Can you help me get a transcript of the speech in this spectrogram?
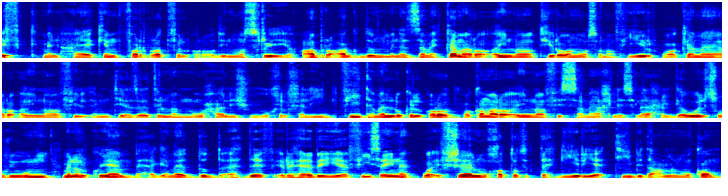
إفك من حاكم فرط في الأراضي المصرية عبر عقد من الزمان. كما رأينا تيران وصنافير وكما رأينا في الامتيازات الممنوحة لشيوخ الخليج في تملك الأراضي. وكما رأينا في السماح لسلاح الجو الصهيوني من القيام بهجمات ضد أهداف إرهابية في سيناء. وإفشال مخطط التهجير يأتي بدعم المقاومة.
